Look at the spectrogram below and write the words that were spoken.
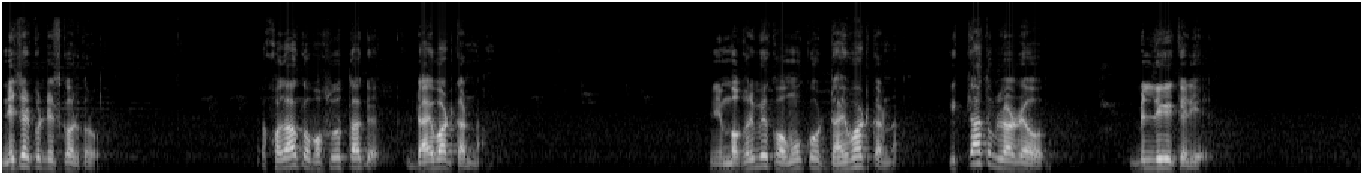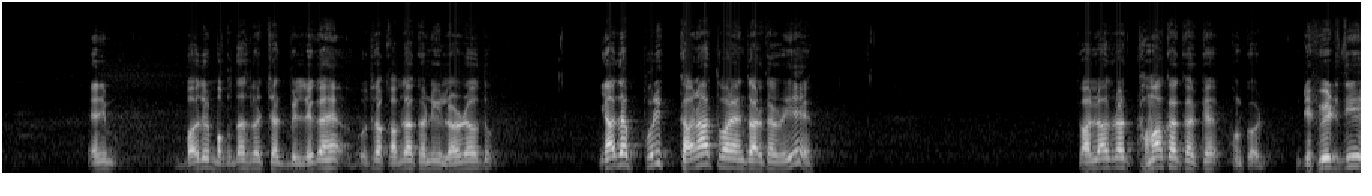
نیچر کو ڈسکور کرو۔ خدا کو مقصود تھا کہ ڈائیورٹ کرنا۔ یعنی مغربی قوموں کو ڈائیورٹ کرنا۔ کہ کیا تم لڑ رہے ہو؟ بلڈنگ کے لیے۔ یعنی بہت المقدس میں چند بلڈنگیں ہیں، اس کا قبضہ کرنے کی لڑ رہے ہو تم۔ یہاں تک پوری کائنات تمہارا انتظار کر رہی ہے۔ تو اللہ تعالیٰ دھماکہ کر کے ان کو ڈیفیٹ دی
